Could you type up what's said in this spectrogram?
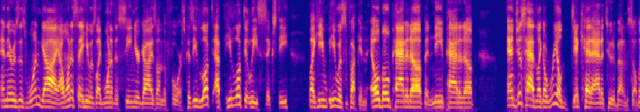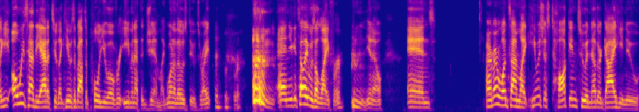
And there was this one guy. I want to say he was like one of the senior guys on the force because he looked at he looked at least sixty. Like he he was fucking elbow padded up and knee padded up and just had like a real dickhead attitude about himself. Like he always had the attitude like he was about to pull you over even at the gym, like one of those dudes, right? and you could tell he was a lifer, you know. And I remember one time like he was just talking to another guy he knew.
